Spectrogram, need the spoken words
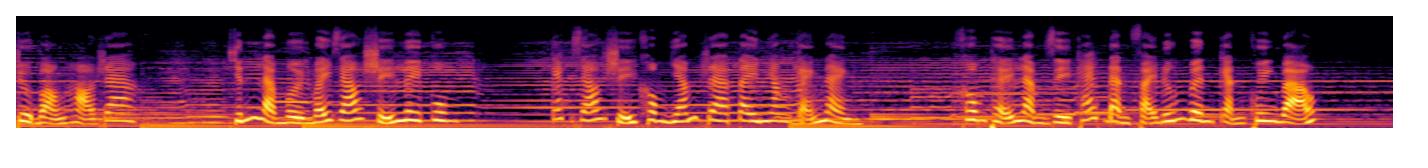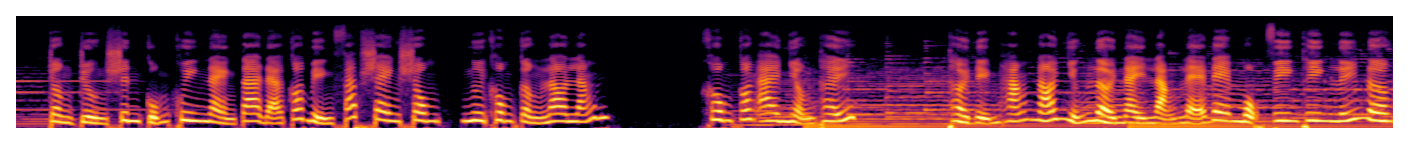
Trừ bọn họ ra, Chính là mười mấy giáo sĩ ly cung. Các giáo sĩ không dám ra tay ngăn cản nàng. Không thể làm gì khác đành phải đứng bên cạnh khuyên bảo. Trần Trường Sinh cũng khuyên nàng ta đã có biện pháp sang sông, Ngươi không cần lo lắng. Không có ai nhận thấy. Thời điểm hắn nói những lời này lặng lẽ đem một viên thiên lý nơn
